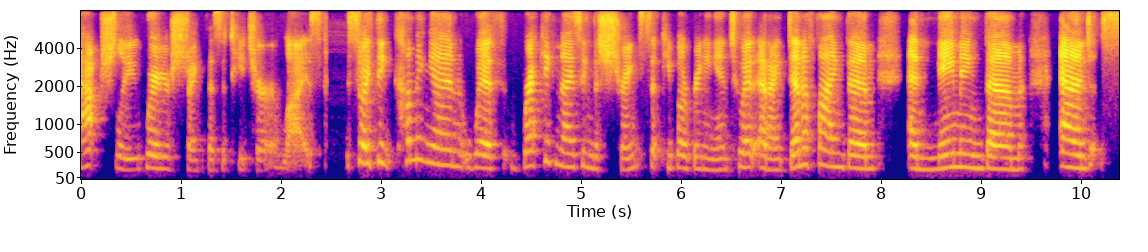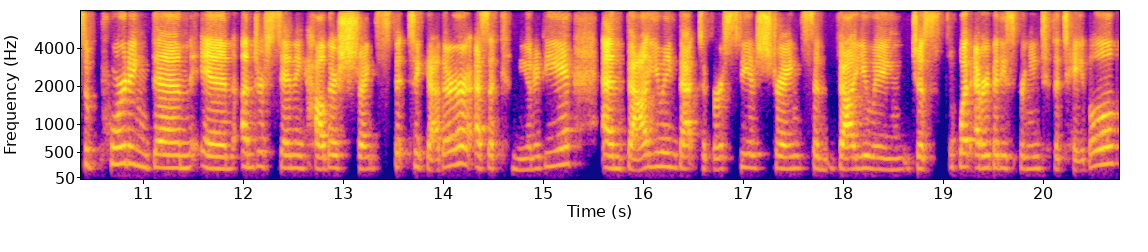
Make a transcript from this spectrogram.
actually where your strength as a teacher lies so I think coming in with recognizing the strengths that people are bringing into it and identifying them and naming them and supporting them in understanding how their strengths fit together as a community and valuing that diversity of strengths and valuing just what everybody's bringing to the table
